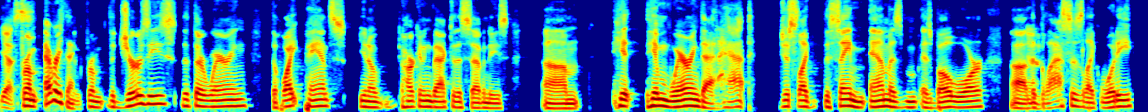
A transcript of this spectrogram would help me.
Yes. From everything, from the jerseys that they're wearing, the white pants, you know, harkening back to the 70s, um, hit him wearing that hat, just like the same M as as Bo wore, uh, yeah. the glasses like Woody,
